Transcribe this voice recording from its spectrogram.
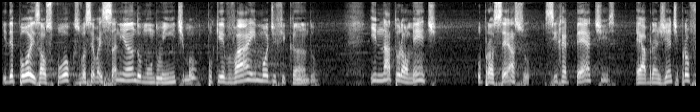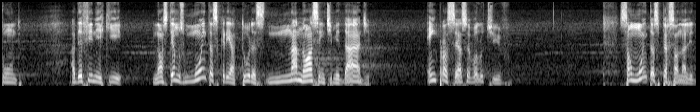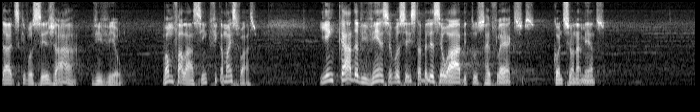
e depois, aos poucos, você vai saneando o mundo íntimo, porque vai modificando. E, naturalmente, o processo se repete, é abrangente e profundo. A definir que nós temos muitas criaturas na nossa intimidade em processo evolutivo. São muitas personalidades que você já viveu. Vamos falar assim que fica mais fácil. E em cada vivência você estabeleceu hábitos, reflexos, condicionamentos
